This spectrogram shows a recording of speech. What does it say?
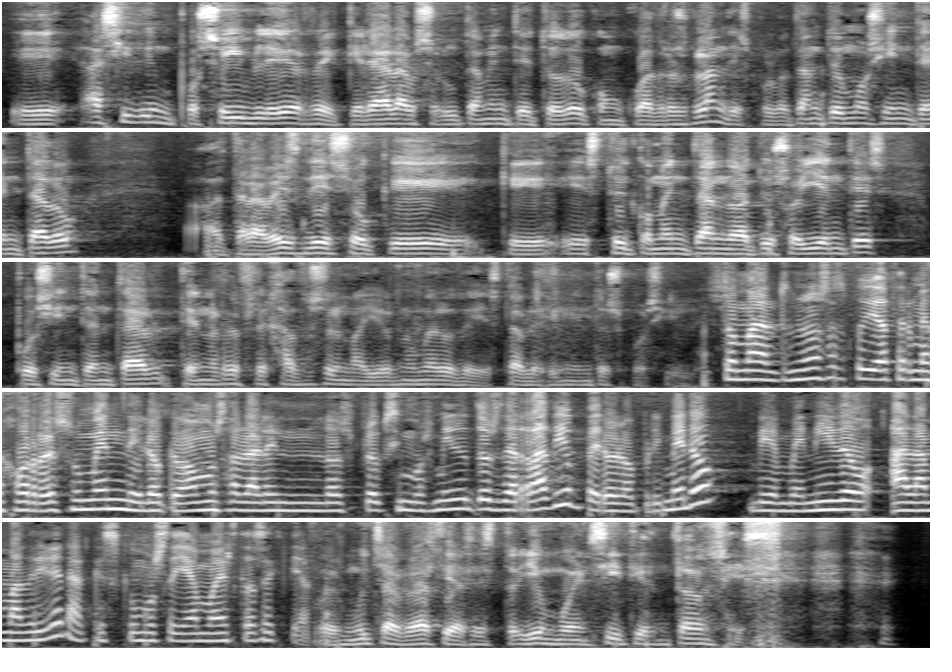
Eh, ha sido imposible recrear absolutamente todo con cuadros grandes, por lo tanto hemos intentado a través de eso que, estoy comentando a tus oyentes, pues intentar tener reflejados el mayor número de establecimientos posibles. Tomás, no nos has podido hacer mejor resumen de lo que vamos a hablar en los próximos minutos de radio, pero lo primero, bienvenido a La Madriguera, que es como se llama esta sección. Pues muchas gracias, estoy en buen sitio entonces.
